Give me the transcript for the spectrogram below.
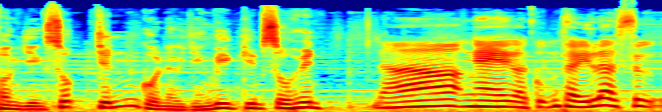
phần diễn xuất chính của nữ diễn viên Kim So Hyun. Đó, nghe là cũng thấy là sự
